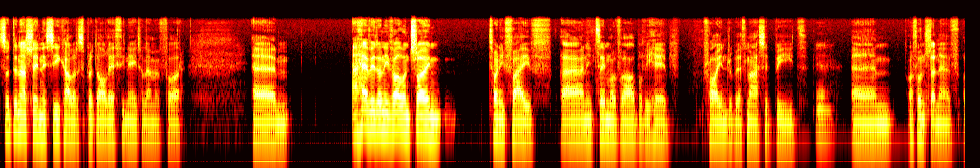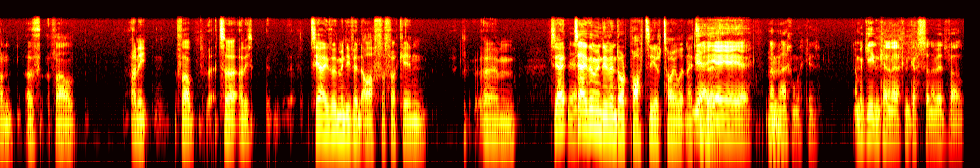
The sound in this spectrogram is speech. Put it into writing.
so dyna lle nes i cael yr ysbrydoliaeth i wneud hwnna mewn ffordd. Um, A hefyd o'n i fel yn troi'n 25 a o'n i'n teimlo fel bod fi heb rhoi unrhyw beth mas i'r byd. Yeah. Um, oedd hwn llynedd, ond oedd fel... O'n i fel... Ta, o'n i... Ti a i ddim mynd i fynd off y ffucking... Um, ti a, yeah. ti a i ddim mynd i fynd o'r poti i'r toilet neu ti yeah, ddim. Ie, ie, ie. Na, hmm. mae'n eich yn wicked. A mae gyd yn cael eich yn gyson y fyd fel...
